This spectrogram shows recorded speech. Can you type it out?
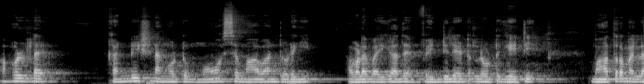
അവളുടെ കണ്ടീഷൻ അങ്ങോട്ട് മോശമാവാൻ തുടങ്ങി. അവളെ വൈകാതെ വെന്റിലേറ്ററിലോട്ട് കയറ്റി. മാത്രമല്ല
